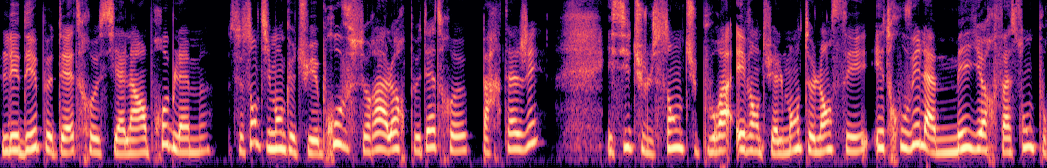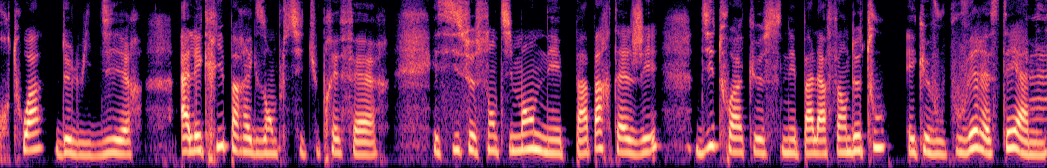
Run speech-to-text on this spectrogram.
l'aider peut-être si elle a un problème. Ce sentiment que tu éprouves sera alors peut-être partagé. Et si tu le sens, tu pourras éventuellement te lancer et trouver la meilleure façon pour toi de lui dire. À l'écrit par exemple, si tu préfères. Et si ce sentiment n'est pas partagé, dis-toi que ce n'est pas la fin de tout et que vous pouvez rester amis.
